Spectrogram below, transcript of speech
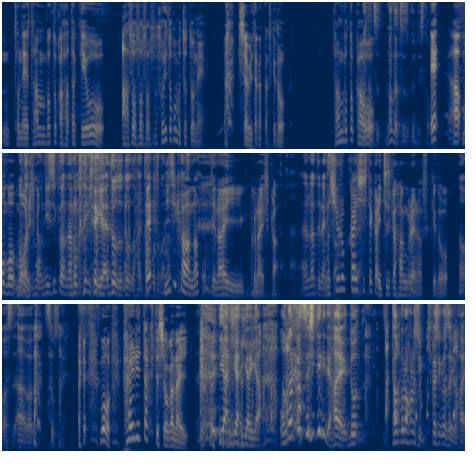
うんとね、田んぼとか畑を、あ、そうそうそう、そういうとこもちょっとね、喋りたかったんですけど、田んぼとかを、まだ続くんですか？え、あ、もう、もう、もうまだ終わりですかもう2時間なのか？いやいや、どうぞどうぞ。はい、田えんぼとか ?2 時間なってないくないですか？あなってないですか？収録開始してから1時間半ぐらいなんですけど、はいあ、すあ、あそうですね。もう帰りたくてしょうがない。いやいやいやいや、お腹空いてきて、はい、ど、田んぼの話聞かせてくださいよ、はい。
